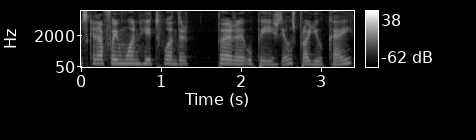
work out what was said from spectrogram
se calhar foi um one hit wonder para o país deles, para o UK.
